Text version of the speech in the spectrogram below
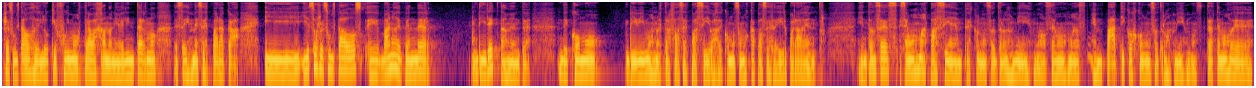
resultados de lo que fuimos trabajando a nivel interno de seis meses para acá. Y, esos resultados eh, van a depender directamente de cómo vivimos nuestras fases pasivas, de cómo somos capaces de ir para adentro. Y entonces seamos más pacientes con nosotros mismos, seamos más empáticos con nosotros mismos. Tratemos de,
